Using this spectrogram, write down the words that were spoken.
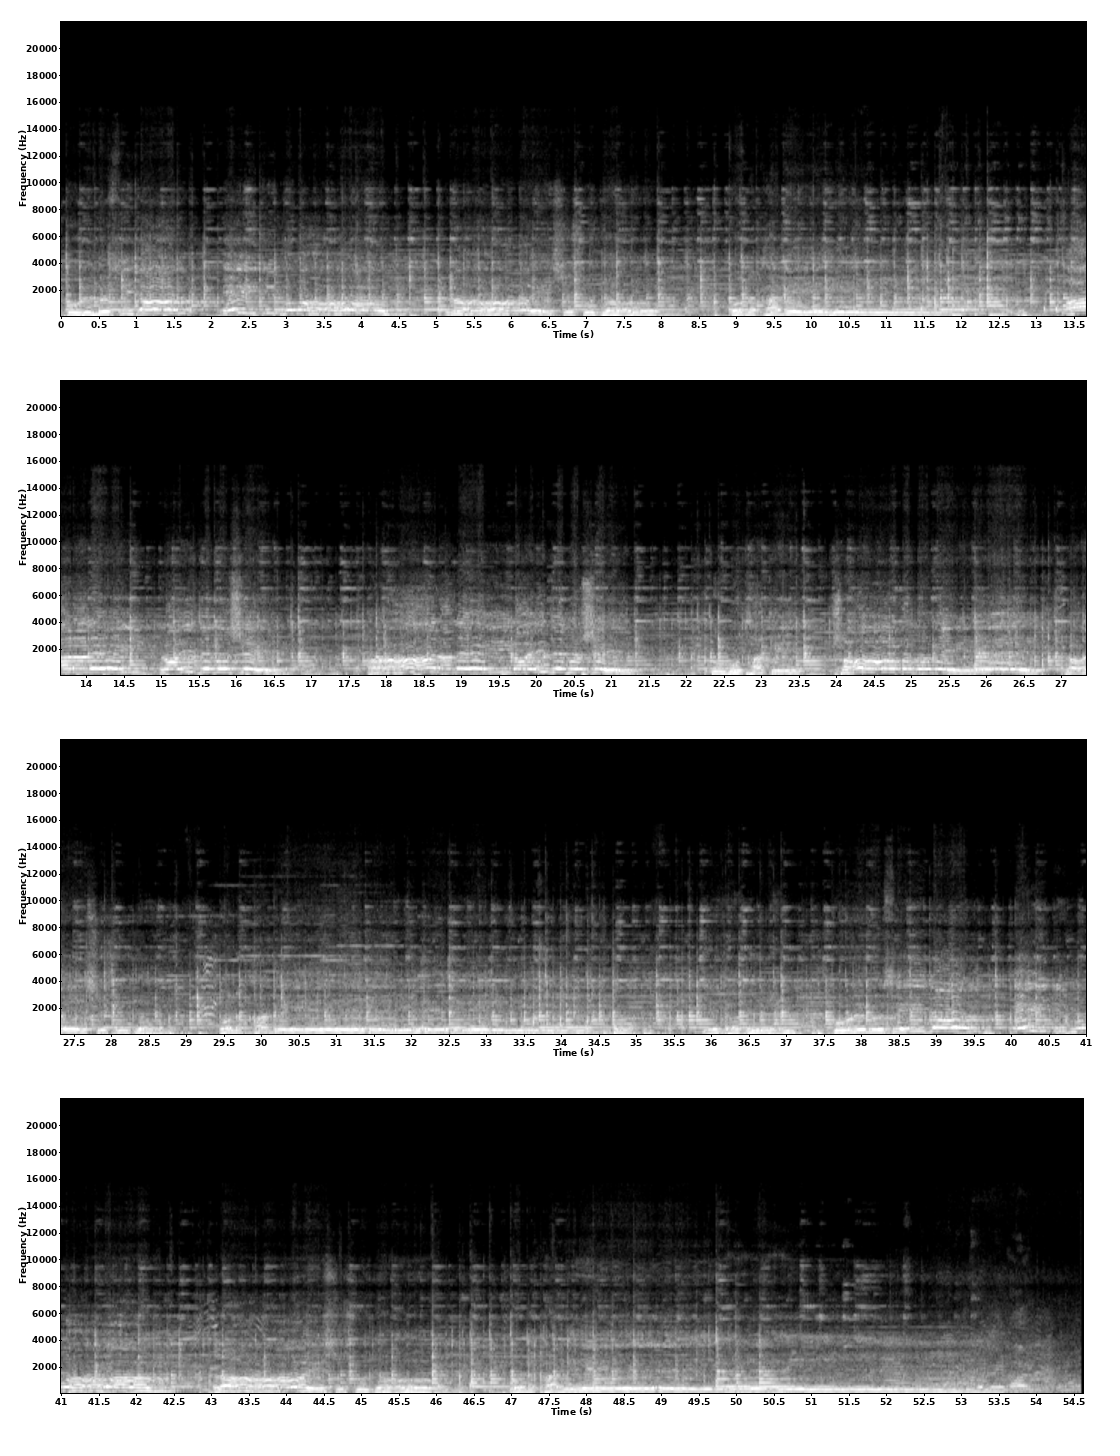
পূর্ণ সৃজন, এই ত্রিভুবন রয়েছে শুধু কোনখানে? তবু থাকে সব মনে। রয়ে সুযোগ যে জনে করল ভুবন রয় সুযোগ কোনখানে?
